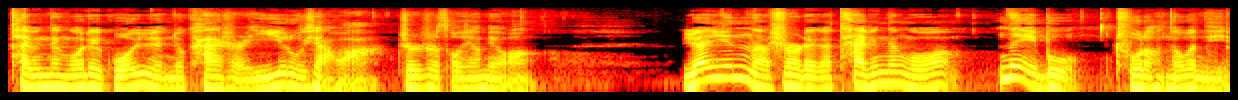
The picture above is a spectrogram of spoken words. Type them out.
太平天国这国运就开始一路下滑，直至走向灭亡。原因呢是这个太平天国内部出了很多问题。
